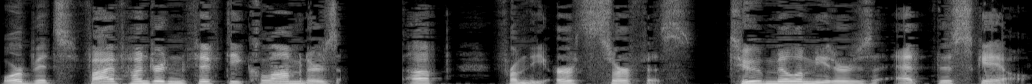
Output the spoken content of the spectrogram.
orbits 550 kilometers up from the Earth's surface, 2 millimeters at this scale.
